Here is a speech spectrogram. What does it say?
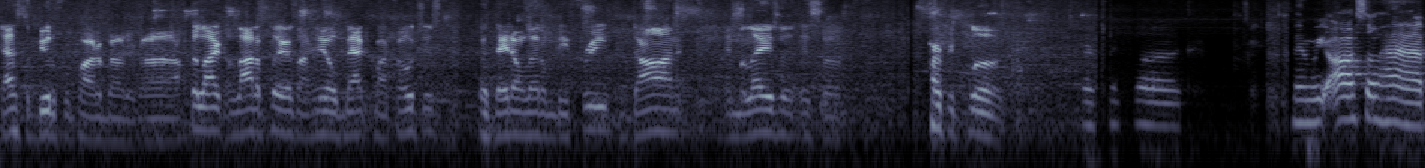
That's the beautiful part about it. Uh, I feel like a lot of players are held back by coaches because they don't let them be free. Dawn and MiLaysia is a perfect plug. Perfect plug. Then we also have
